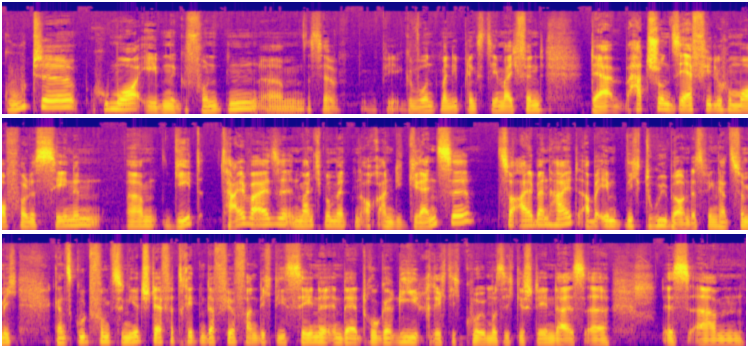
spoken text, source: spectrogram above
gute Humorebene gefunden. Ähm, das ist ja wie gewohnt mein Lieblingsthema. Ich finde, der hat schon sehr viele humorvolle Szenen, ähm, geht teilweise in manchen Momenten auch an die Grenze zur Albernheit, aber eben nicht drüber. Und deswegen hat es für mich ganz gut funktioniert. Stellvertretend dafür fand ich die Szene in der Drogerie richtig cool, muss ich gestehen. Da ist, äh, ist ähm,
